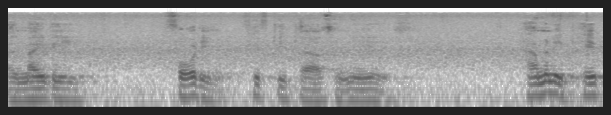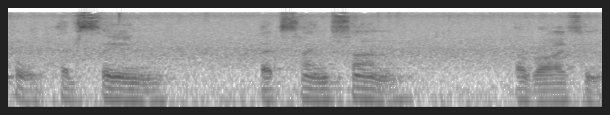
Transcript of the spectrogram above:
and maybe 40, 50,000 years. How many people have seen that same sun arising,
